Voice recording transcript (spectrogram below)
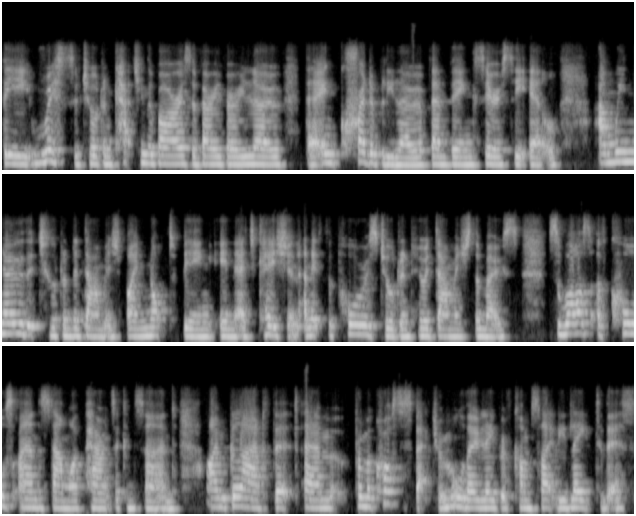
the risks of children catching the virus are very, very low. They're incredibly low of them being seriously ill. And we know that children are damaged by not being in education, and it's the poorest children who are damaged the most. So, whilst of course I understand why parents are concerned, I'm glad that um, from across the spectrum, although Labour have come slightly late to this,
